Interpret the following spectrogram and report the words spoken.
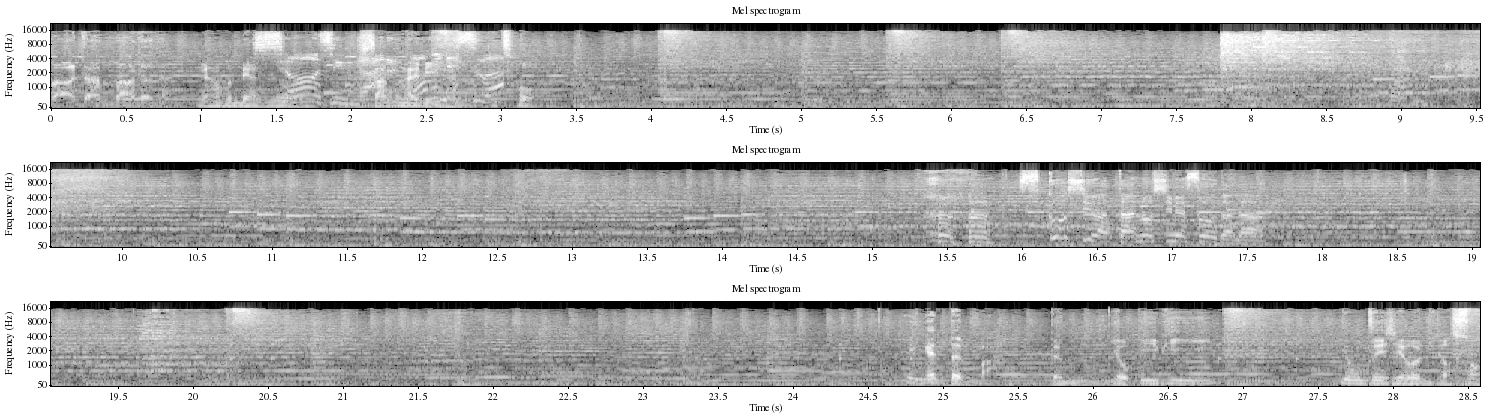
まだまだだ。因为他们两个伤害力也不错。少しは楽しめそうだな 应该等吧，等有 BP 用这些会比较爽。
